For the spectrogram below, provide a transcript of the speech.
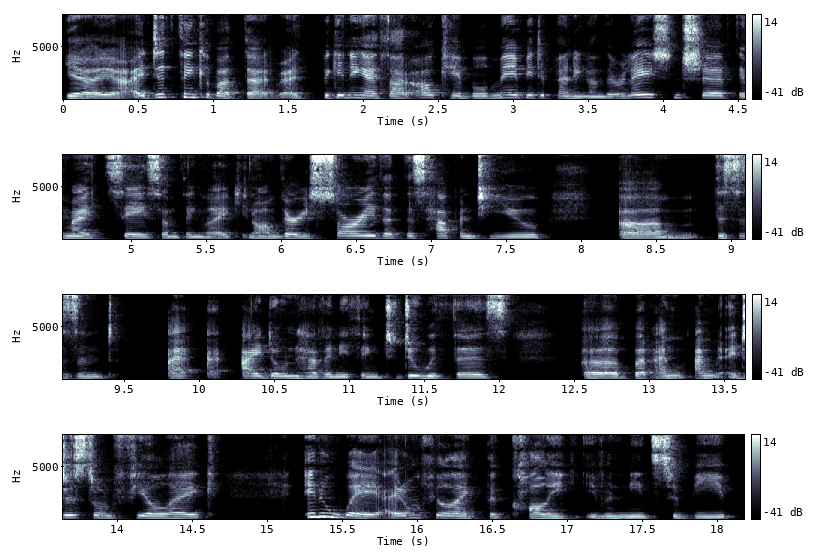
Yeah, yeah. I did think about that. At the beginning, I thought, okay, well, maybe depending on the relationship, they might say something like, you know, I'm very sorry that this happened to you. Um, this isn't, I, I- I don't have anything to do with this. Uh, but I'm, I'm, I just don't feel like, in a way, I don't feel like the colleague even needs to be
